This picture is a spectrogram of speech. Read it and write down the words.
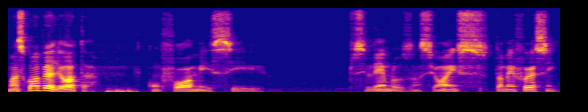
Mas com a velhota, conforme se, se lembram os anciões, também foi assim.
